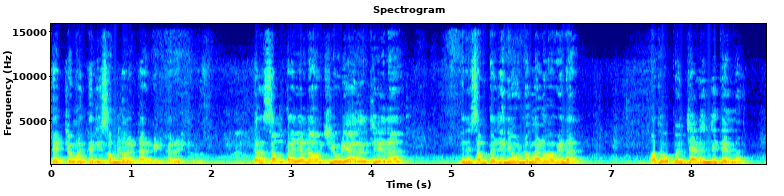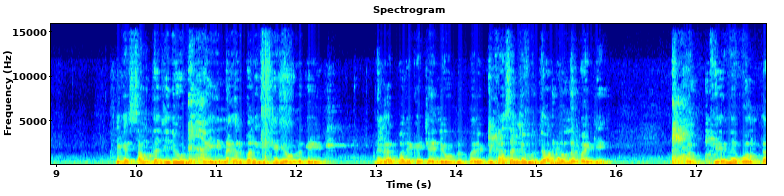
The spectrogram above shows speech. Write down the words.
त्याच्यामुळे त्यांनी समताला टार्गेट करायचं ठरवलं. कारण समता या नावाची एवढी ॲलर्जी आहे ना त्यांनी समताची निवडणूक लढवावी ना. माझं ओपन चॅलेंज आहे त्यांना. ठीक आहे समताची निवडणूक नाही ही नगरपालिकेची निवडणूक आहे. नगरपालिकेच्या निवडणुकीमध्ये विकासाच्या मुद्द्यावर बोललं पाहिजे. पण ते न बोलता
